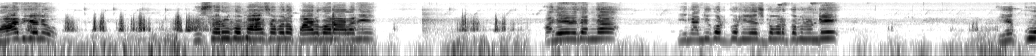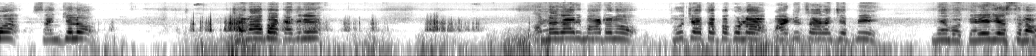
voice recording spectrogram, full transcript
మాదిగలు విశ్వరూప మహాసభలో పాల్గొనాలని అదేవిధంగా ఈ నందికొట్కు నియోజకవర్గం నుండి ఎక్కువ సంఖ్యలో జనాభా కదిలి అన్నగారి మాటను తూచా తప్పకుండా పాటించాలని చెప్పి మేము తెలియజేస్తున్నాం.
